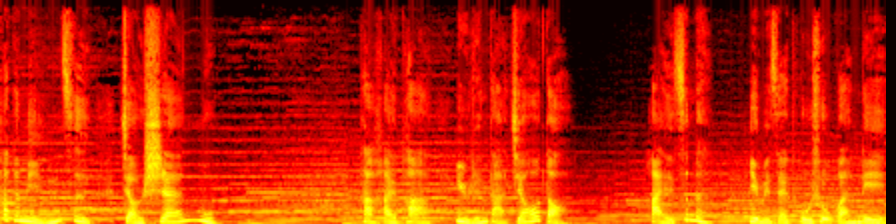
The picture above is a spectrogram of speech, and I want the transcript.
他的名字叫山姆。他害怕与人打交道，孩子们因为在图书馆里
